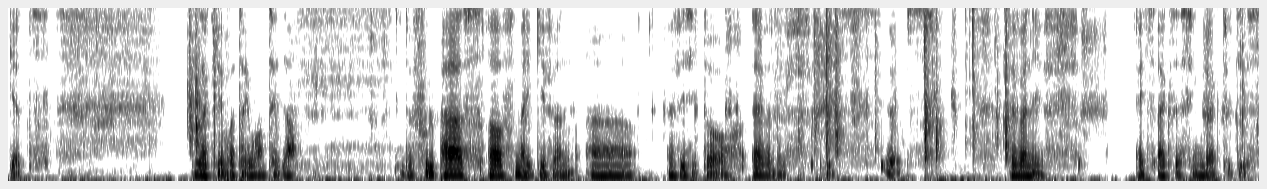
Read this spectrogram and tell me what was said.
get exactly what I wanted. The full path of my given uh, visitor even if it's oops even if it's accessing back to this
